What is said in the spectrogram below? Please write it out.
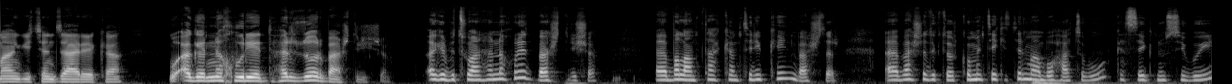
مانگی چەند جارێکە و ئەگەر نەخورێت هەر زۆر باشتریشە ئەگەر بتوان هەر نەخورێت باشتریشە بەڵام تا کەمتری بکەین باشتر باشە دکتۆر کۆمنتێکی ترمان بۆ هاتبوو کەسێک نووسی بووی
